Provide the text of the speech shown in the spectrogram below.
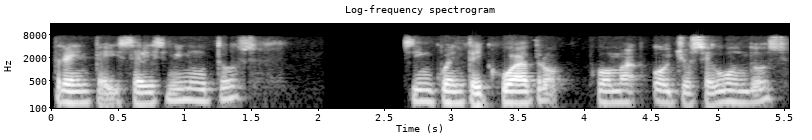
36 minutos, 54,8 segundos,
